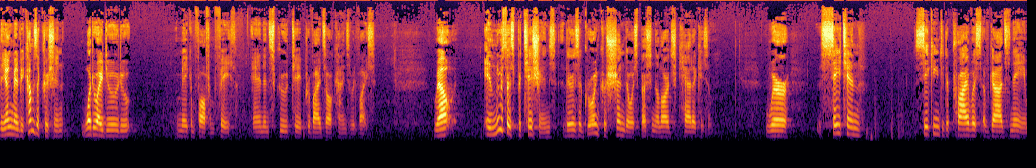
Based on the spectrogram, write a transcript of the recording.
the young man becomes a Christian, what do I do to make him fall from faith? And then Screwtape provides all kinds of advice. Well, in Luther's petitions, there is a growing crescendo, especially in the large catechism, where Satan, seeking to deprive us of God's name,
